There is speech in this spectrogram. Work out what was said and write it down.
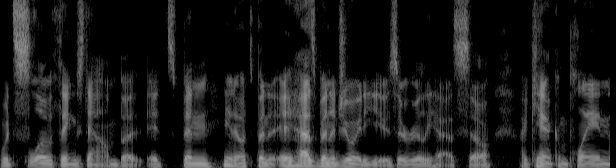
would slow things down, but it's been, you know, it's been, it has been a joy to use. It really has. So I can't complain.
